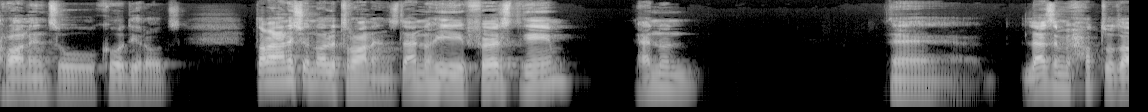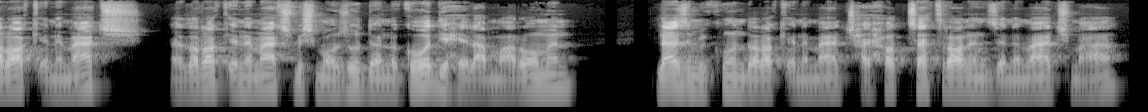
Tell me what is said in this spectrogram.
رولينز وكودي رودز طبعا ليش إنه قلت رولينز لأنه هي first game لأنه آه لازم يحطوا ذا روك in match ذا روك in match مش موجود لأنه كودي حيلعب مع رومان لازم يكون ذا روك in match حيحط سيث رولينز in match معاه.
